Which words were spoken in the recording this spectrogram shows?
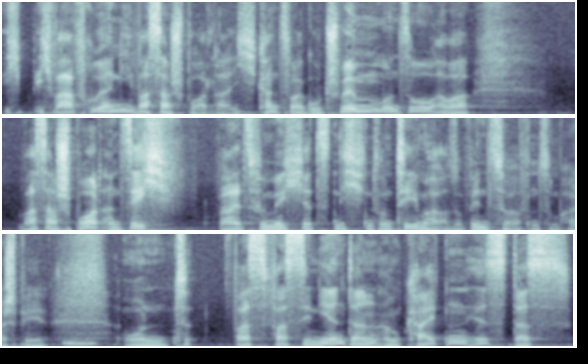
ich, ich war früher nie Wassersportler. Ich kann zwar gut schwimmen und so, aber Wassersport an sich war jetzt für mich jetzt nicht so ein Thema, also Windsurfen zum Beispiel. Mhm. Und was faszinierend dann am Kiten ist, dass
